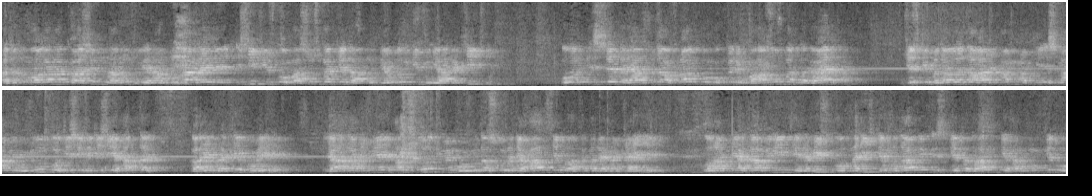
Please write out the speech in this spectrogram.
حضرت مولانا قاسم نانوتوی رحمت اللہ علیہ نے اسی چیز کو محسوس کر کے دارال دیوبند کی بنیاد رکھی تھی اور اس سے تیار شدہ افراد کو مختلف محاذوں پر لگایا تھا، جس کی بدولت آج ہم اپنی اسلامی وجود کو کسی نہ کسی حد تک قائم رکھے ہوئے ہیں۔ لہذا ہمیں ہر صورت میں موجودہ صورتحال سے باخبر رہنا چاہیے اور اپنے اکابرین کے روش اور نہج کے مطابق اس کے تدارک کے ہر ممکن و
